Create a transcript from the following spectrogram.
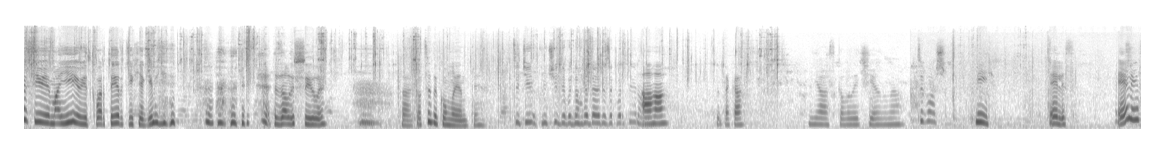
Це всі мої від квартир, тих, які мені залишили. Так, оце документи. Це ті ключі, де ви наглядаєте за квартирами? Ага. Це така в'язка величезна. Це ваш. Мій. Еліс. Еліс.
